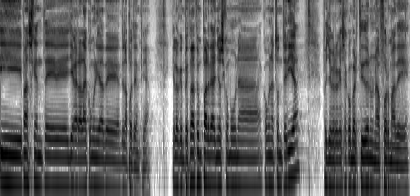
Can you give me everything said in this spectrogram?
y más gente llegará a la comunidad de la potencia que lo que empezó hace un par de años como una, como una tontería, pues yo creo que se ha convertido en una forma de,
